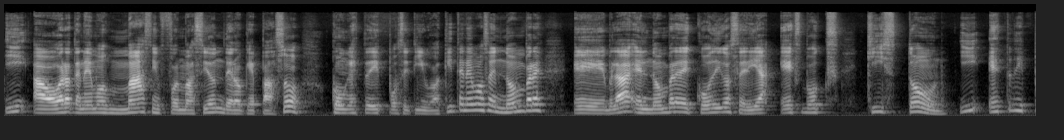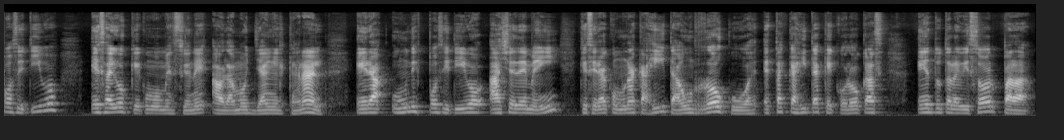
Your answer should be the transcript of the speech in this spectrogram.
y ahora tenemos más información de lo que pasó con este dispositivo. Aquí tenemos el nombre, eh, El nombre de código sería Xbox Keystone y este dispositivo es algo que como mencioné hablamos ya en el canal. Era un dispositivo HDMI que sería como una cajita, un Roku, estas cajitas que colocas en tu televisor para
